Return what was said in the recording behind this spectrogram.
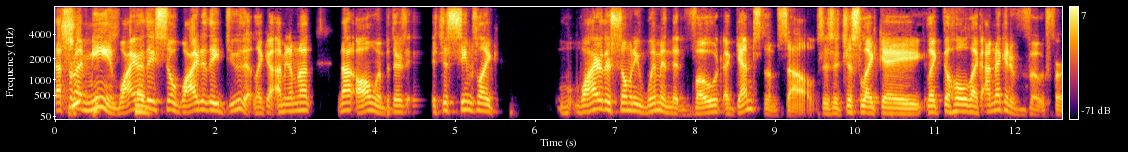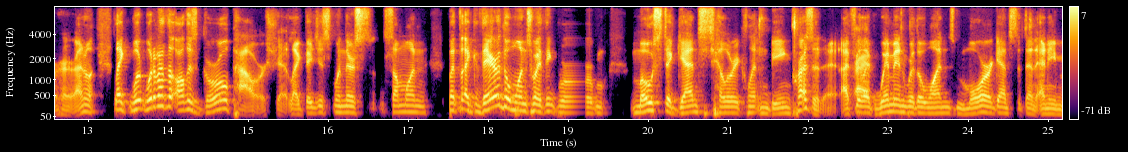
That's what I mean. Why are they so? Why do they do that? Like, I mean, I'm not not all women, but there's. It just seems like why are there so many women that vote against themselves? Is it just like a like the whole like I'm not going to vote for her? I don't like what what about the, all this girl power shit? Like they just when there's someone, but like they're the ones who I think were most against Hillary Clinton being president. I feel Right. like women were the ones more against it than any.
